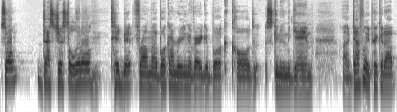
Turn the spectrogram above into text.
So that's just a little tidbit from a book I'm reading, a very good book called Skin in the Game. Uh, definitely pick it up,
